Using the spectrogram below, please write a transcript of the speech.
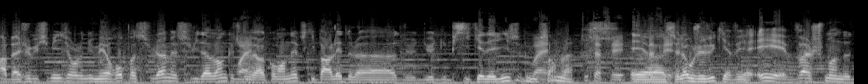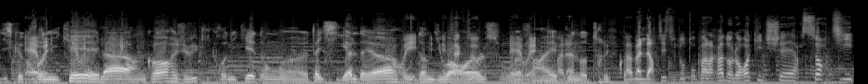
Ah bah je me suis mis sur le numéro, pas celui-là mais celui d'avant que tu Ouais. m'avais recommandé parce qu'il parlait de la du, du, du psychédélisme il me Ouais, semble. tout à fait. Et euh, c'est là où j'ai vu qu'il y avait eh, vachement de disques Eh oui, chroniqués eh et là encore et j'ai vu qu'il chroniquait dont euh, Ty Seagal d'ailleurs, Oui, ou Dandy. Warhols ou enfin ouais, et plein d'autres trucs. Quoi. Pas mal d'artistes dont on parlera dans le Rockin' Chair. Sorti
